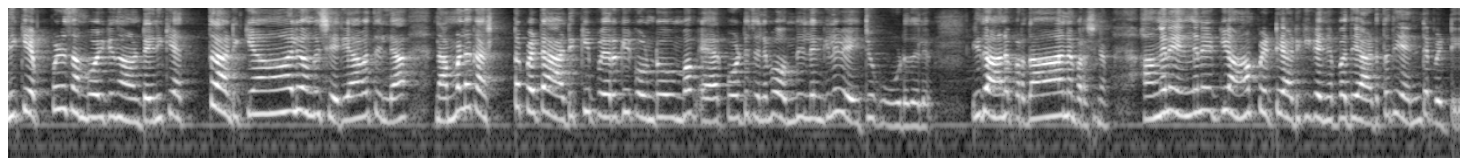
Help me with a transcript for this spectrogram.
എനിക്ക് എപ്പോഴും സംഭവിക്കുന്നതുകൊണ്ട് എനിക്ക് എത്ര അടിക്കാലും അങ്ങ് ശരിയാവത്തില്ല. നമ്മൾ കഷ്ടപ്പെട്ട് അടുക്കി പെറുക്കി കൊണ്ടുപോകുമ്പം എയർപോർട്ടിൽ ചെല്ലുമ്പോൾ ഒന്നില്ലെങ്കിൽ വെയിറ്റ് കൂടുതൽ ഇതാണ് പ്രധാന പ്രശ്നം. അങ്ങനെ എങ്ങനെയൊക്കെയോ ആ പെട്ടി അടുക്കി കഴിഞ്ഞപ്പോൾ അതേ അടുത്തത് എന്റെ പെട്ടി.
